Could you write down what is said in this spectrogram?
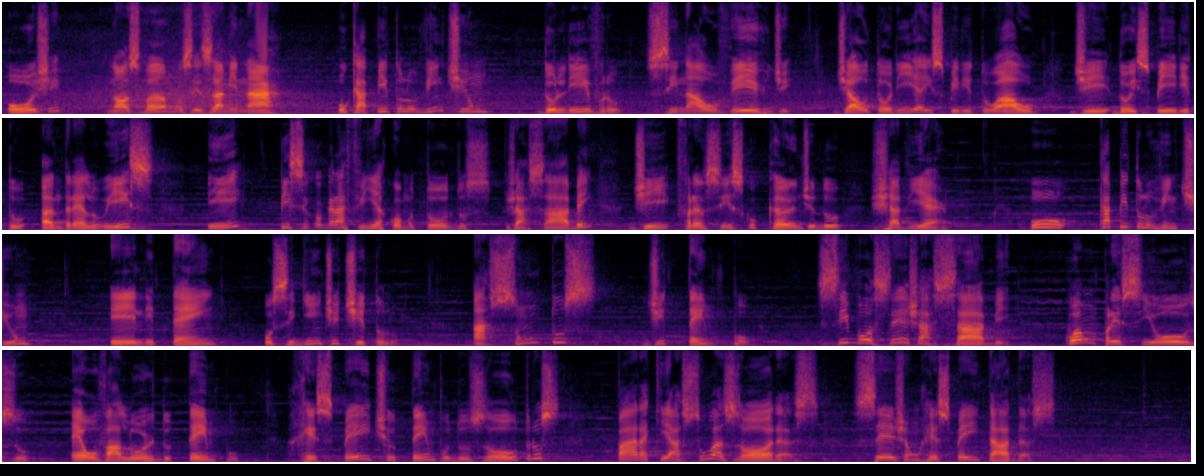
Hoje nós vamos examinar o capítulo 21 do livro Sinal Verde, de autoria espiritual de, do espírito André Luiz e psicografia, como todos já sabem, de Francisco Cândido Xavier. O capítulo 21 ele tem o seguinte título: Assuntos de Tempo. Se você já sabe quão precioso é o valor do tempo, respeite o tempo dos outros para que as suas horas sejam respeitadas.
